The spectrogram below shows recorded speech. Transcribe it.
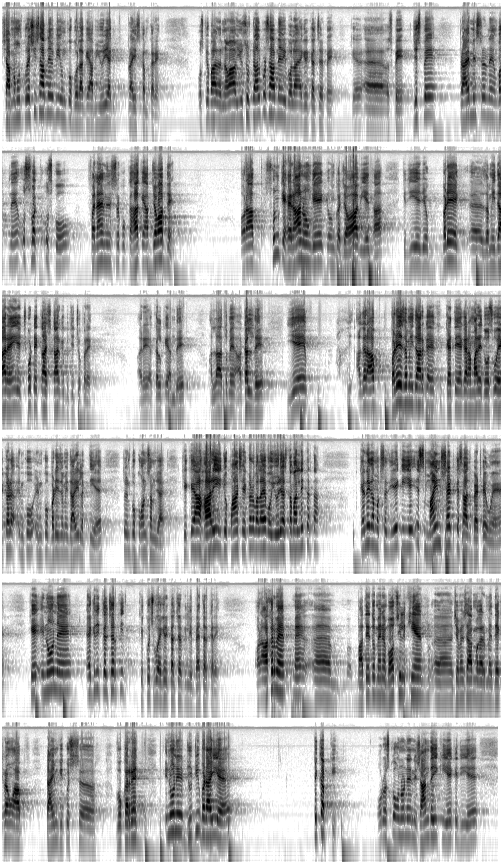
शाह महमूद कुरैशी साहब ने भी उनको बोला कि आप यूरिया की प्राइस कम करें। उसके बाद नवाब यूसुफ टालपुर साहब ने भी बोला एग्रीकल्चर पे उस पर जिस पे प्राइम मिनिस्टर ने वक्त ने, उस वक्त उसको फाइनेंस मिनिस्टर को कहा कि आप जवाब दें। और आप सुन के हैरान होंगे कि उनका जवाब ये था कि जी ये जो बड़े जमींदार हैं, ये छोटे काश्तकार के पीछे चुप रहे। अरे, अकल के अंधे, अल्लाह तुम्हें अकल दे। ये, अगर आप बड़े जमींदार कहते हैं, अगर हमारे 200 एकड़ इनको इनको बड़ी जमींदारी लगती है तो इनको कौन समझाए कि क्या हारी जो पाँच एकड़ वाला है, वो यूरिया इस्तेमाल नहीं करता? कहने का मकसद ये कि ये इस माइंडसेट के साथ बैठे हुए हैं कि इन्होंने एग्रीकल्चर की, कि कुछ वो एग्रीकल्चर के लिए बेहतर करे। और आखिर में मैं बातें तो मैंने बहुत सी लिखी हैं चेयरमैन साहब, मगर मैं देख रहा हूँ आप टाइम की कुछ वो कर रहे हैं। इन्होंने ड्यूटी बढ़ाई है पिकअप की, और उसको उन्होंने निशानदेही की है कि जी ये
